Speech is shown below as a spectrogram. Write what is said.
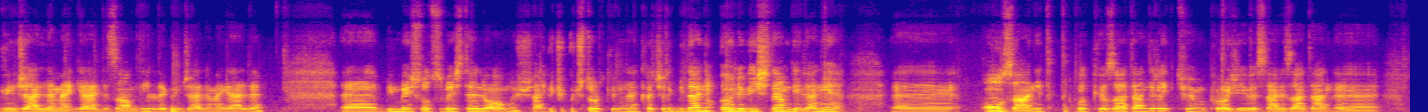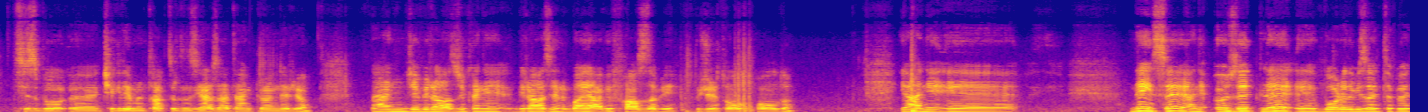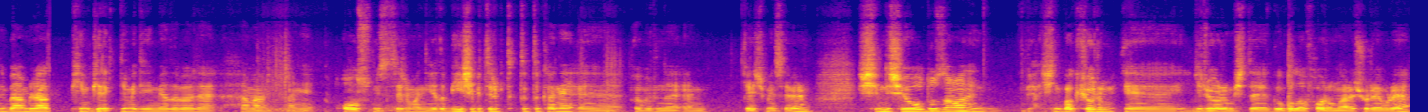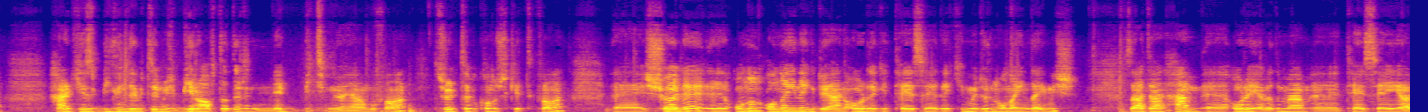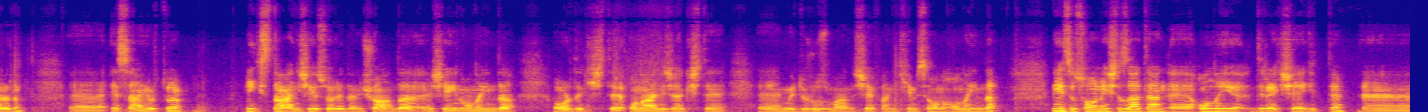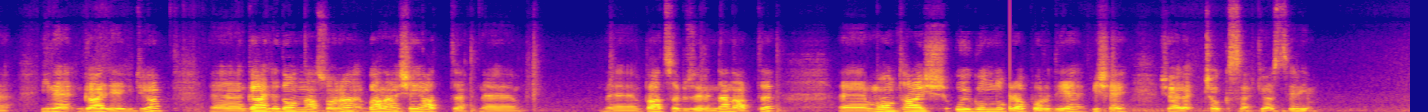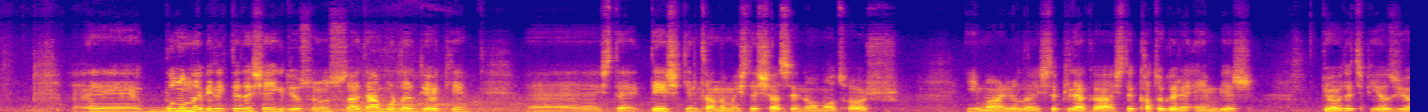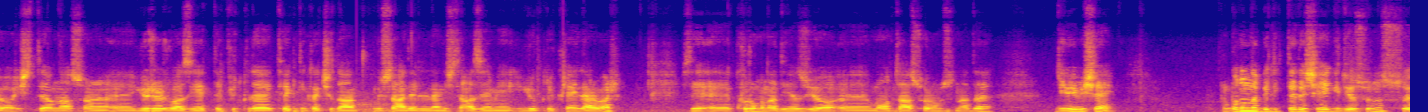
Güncelleme geldi. Zam değil de güncelleme geldi. E, 1535 TL olmuş. Yani 3-4 gününe kaçırdık. Bir de hani öyle bir işlem değil. Hani e, 10 saniye tık tık bakıyor. Zaten direkt tüm projeyi vesaire zaten e, siz bu e, çeki demirini taktırdığınız yer zaten gönderiyor. Bence birazcık hani biraz yani bayağı bir fazla bir ücret ol- oldu. Yani e, neyse hani özetle e, bu arada biz hani tabii hani ben biraz pimpirikli mi diyeyim ya da böyle hemen hani olsun isterim hani ya da bir işi bitirip tık tık tık hani e, öbürüne hani geçmeyi severim. Şimdi şey olduğu zaman hani şimdi bakıyorum e, giriyorum işte Google'a forumlara şuraya buraya. Herkes bir günde bitirmiş bir haftadır ne bitmiyor yani bu falan. Sürekli tabii konuştuk ettik falan. E, şöyle e, onun onayına gidiyor yani oradaki TSE'deki müdürün onayındaymış. Zaten hem e, orayı aradım hem e, TSE'yi aradım. E, Esenyurt'u. İkisi de aynı şey söyledi. Hani şu anda e, şeyin onayında. Oradaki işte onaylayacak işte e, müdür, uzman, şef hani kimse onun onayında. Neyse sonra işte zaten e, onayı direkt şeye gitti. Yine Galle'ye gidiyor. Galle de ondan sonra bana şeyi attı. WhatsApp üzerinden attı. Montaj uygunluk raporu diye bir şey. Şöyle çok kısa göstereyim. E, bununla birlikte de şeye gidiyorsunuz. Zaten burada diyor ki e, işte değişikin tanımı, işte şase, no, motor, imar yılı, işte plaka, işte kategori M1, gövde tipi yazıyor. İşte ondan sonra e, yürür vaziyette kütle, teknik açıdan müsaade edilen işte azami yüklük şeyler var. İşte e, kurumun adı yazıyor, e, montaj sorumlusunun adı gibi bir şey. Bununla birlikte de şeye gidiyorsunuz, e,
